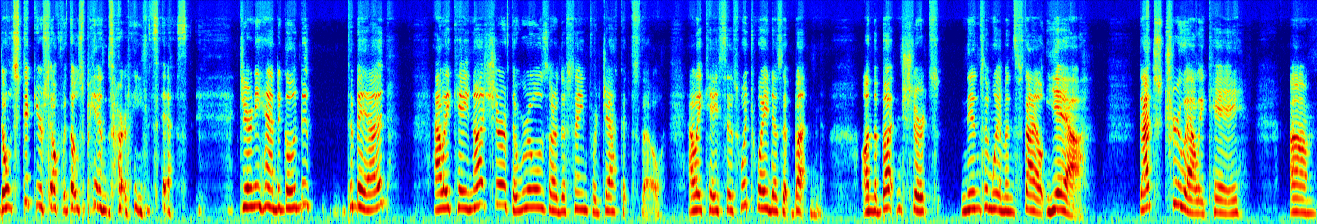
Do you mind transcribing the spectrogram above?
Don't stick yourself with those pins, Arlene says. Journey had to go to, to bed. Allie K, not sure if the rules are the same for jackets, though. Allie K says, which way does it button? On the button shirts, men's and women's style. Yeah, that's true, Allie K. Um,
